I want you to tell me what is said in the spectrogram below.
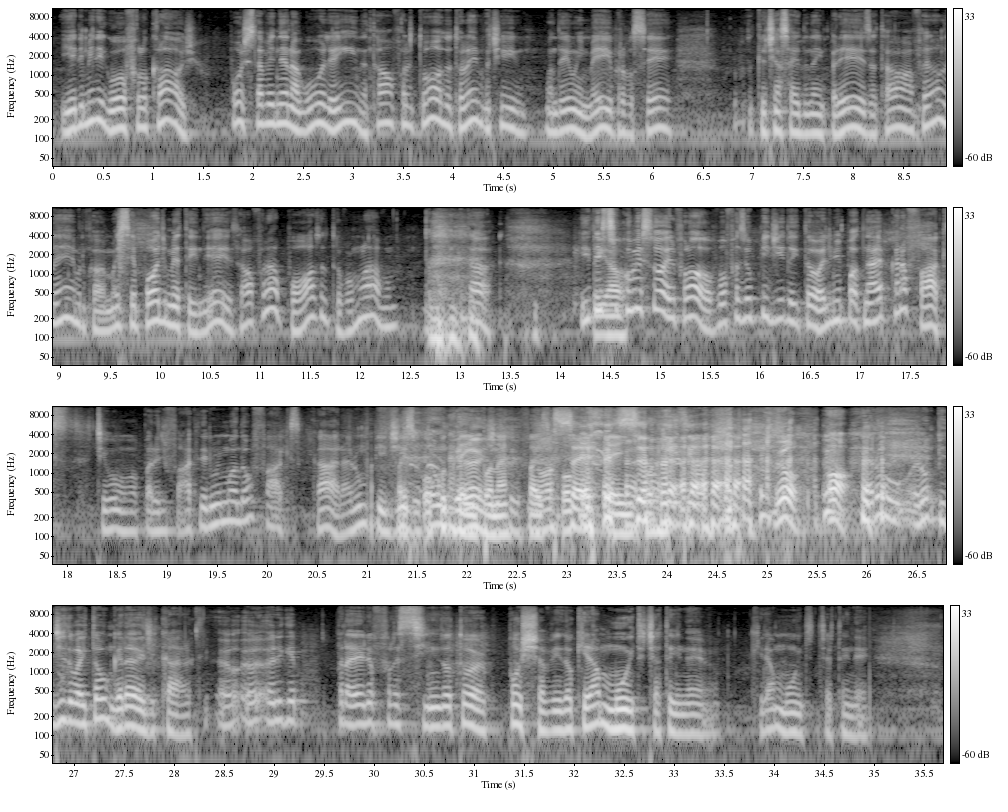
E ele me ligou, falou, Cláudio, poxa, você está vendendo agulha ainda? Tal? Eu falei, todo, eu lembro que eu te mandei um e-mail para você. que eu tinha saído da empresa e tal. Eu falei, eu lembro, cara, mas você pode me atender e tal? Eu falei, ah, posso, doutor, vamos lá, vamos. tá. E daí isso começou, ele falou, ó, oh, vou fazer o pedido então. Ele me na época era fax, tinha um aparelho de fax, ele me mandou um fax. Cara, era um pedido Faz pouco tão tempo, grande. né? Faz Nossa, pouco é. tempo. Meu, ó, era um, era um pedido aí tão grande, cara. Eu, eu, eu liguei para ele, eu falei assim, doutor, poxa vida, eu queria muito te atender, meu. queria muito te atender.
